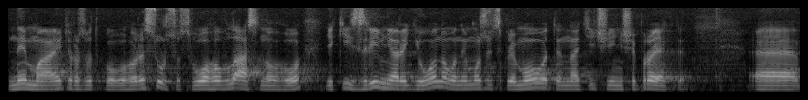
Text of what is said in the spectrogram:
не мають розвиткового ресурсу свого власного, який з рівня регіону вони можуть спрямовувати на ті чи інші проекти. Е,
